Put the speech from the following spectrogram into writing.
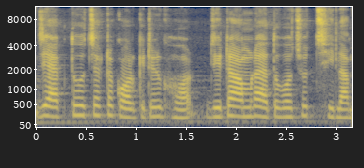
যে এক তো হচ্ছে একটা কর্কেটের ঘর, যেটা আমরা এত বছর ছিলাম,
